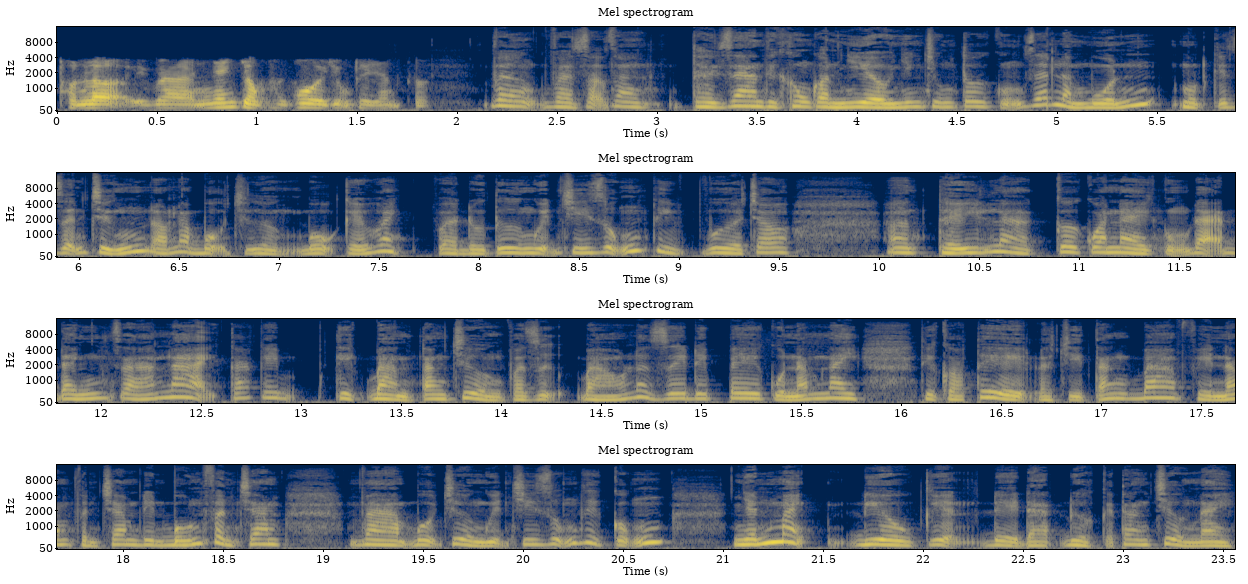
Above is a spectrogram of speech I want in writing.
thuận lợi và nhanh chóng phục hồi trong thời gian tới. Vâng và rõ ràng thời gian thì không còn nhiều nhưng chúng tôi cũng rất là muốn một cái dẫn chứng đó là Bộ trưởng Bộ Kế hoạch và Đầu tư Nguyễn trí Dũng thì vừa cho à, thấy là cơ quan này cũng đã đánh giá lại các cái kịch bản tăng trưởng và dự báo là GDP của năm nay thì có thể là chỉ tăng 3,5% đến 4% và Bộ trưởng Nguyễn trí Dũng thì cũng nhấn mạnh điều kiện để đạt được cái tăng trưởng này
